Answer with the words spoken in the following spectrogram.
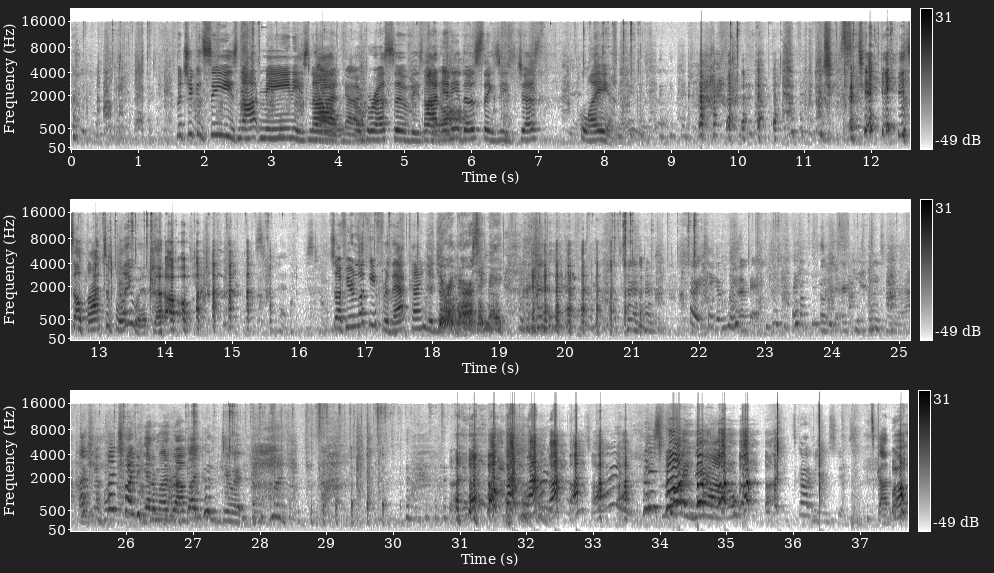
But you can see he's not mean. He's not No, no. aggressive. He's Not not, any all. of those things. He's just playing. He's a lot to play with, though. so if you're looking for that kind of You're dog, embarrassing me. All right, take him, please. Okay. Oh, sure. I, I tried to get him unwrapped. I couldn't do it. He's fine now. It's gotta be Eustace. It's gotta be.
